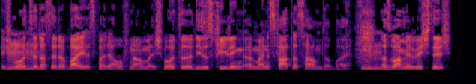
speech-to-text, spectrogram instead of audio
Ich Mhm. wollte, dass er dabei ist bei der Aufnahme. Ich wollte dieses Feeling äh, meines Vaters haben dabei. Mhm. Das war mir wichtig.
